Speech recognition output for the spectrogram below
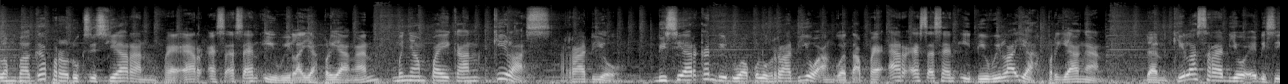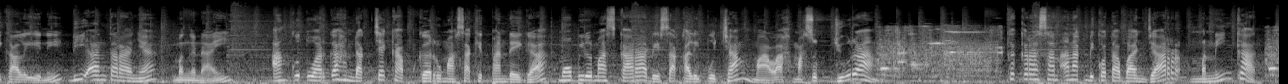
Lembaga Produksi Siaran PRSSNI Wilayah Priangan menyampaikan kilas radio. Disiarkan di 20 radio anggota PRSSNI di wilayah Priangan. Dan kilas radio edisi kali ini di antaranya mengenai angkut warga hendak check ke rumah sakit Pandega, mobil maskara desa Kalipucang malah masuk jurang. Kekerasan anak di kota Banjar meningkat.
